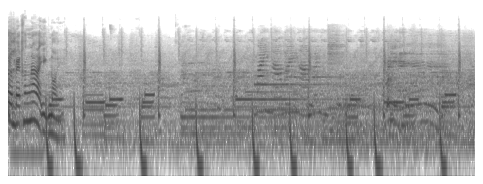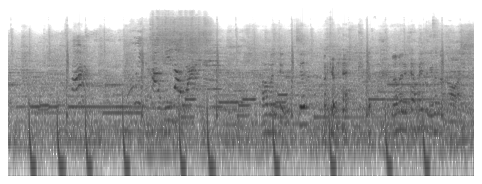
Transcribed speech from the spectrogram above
เดินไปข้างหน้าอีกหน่อยพอมันถึงซึ้งมันก็แพ้แล้วมันจะแค่ไม่ถึงมันอ่อนๆ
